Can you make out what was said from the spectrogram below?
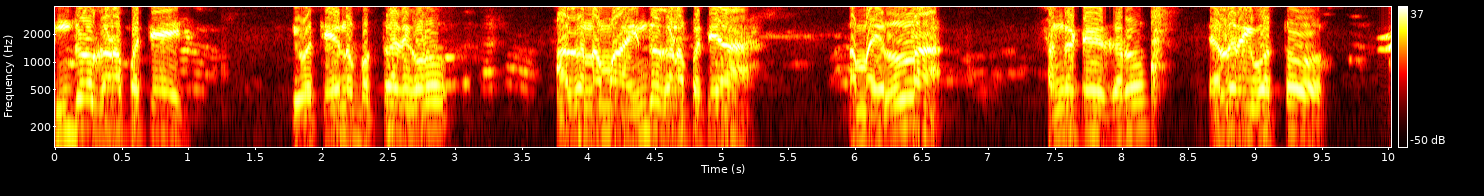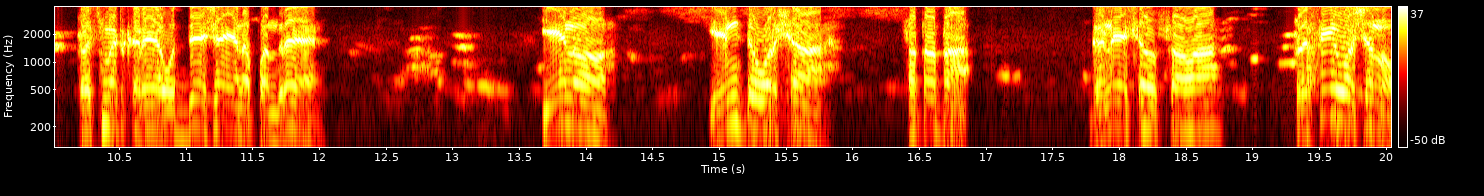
ಹಿಂದೂ ಗಣಪತಿ ಇವತ್ತೇನು ಭಕ್ತಾದಿಗಳು ಹಾಗೂ ನಮ್ಮ ಹಿಂದೂ ಗಣಪತಿಯ ನಮ್ಮ ಎಲ್ಲ ಸಂಘಟಕರು ಎಲ್ಲರೂ ಇವತ್ತು ಪ್ರೆಸ್ ಮೀಟ್ ಕರೆಯ ಉದ್ದೇಶ ಏನಪ್ಪ ಅಂದ್ರೆ ಏನು ಎಂಟು ವರ್ಷ ಸತತ ಗಣೇಶೋತ್ಸವ ಪ್ರತಿ ವರ್ಷನೂ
